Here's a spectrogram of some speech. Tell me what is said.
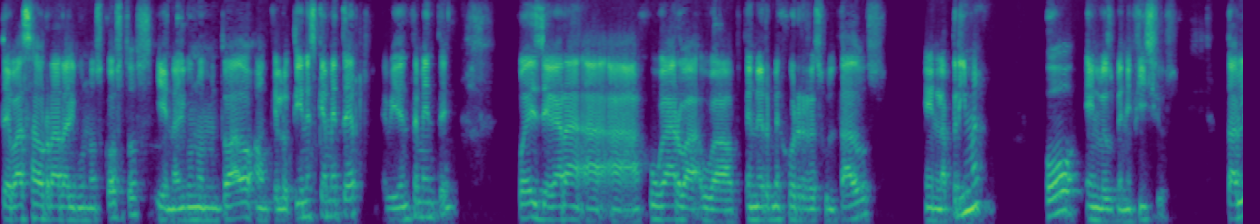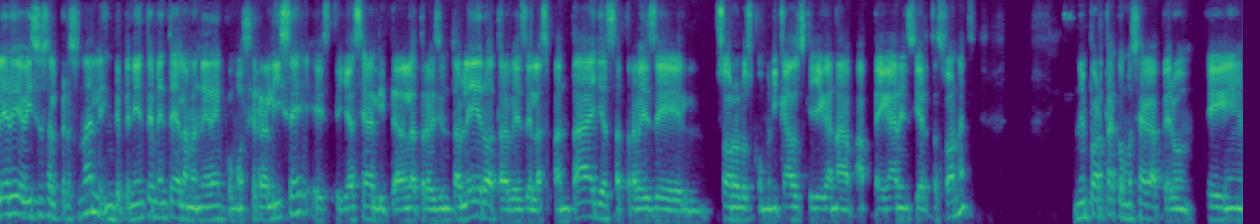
te vas a ahorrar algunos costos y en algún momento dado, aunque lo tienes que meter, evidentemente, puedes llegar a, jugar o a, obtener mejores resultados en la prima o en los beneficios. Tablero y avisos al personal, independientemente de la manera en cómo se realice, este, ya sea literal a través de un tablero, a través de las pantallas, a través de solo los comunicados que llegan a, pegar en ciertas zonas. No importa cómo se haga, pero eh,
